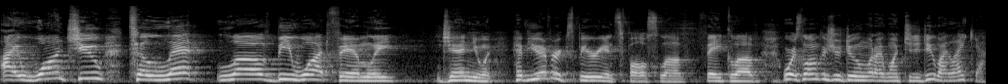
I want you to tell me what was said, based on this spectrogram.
I want you to let love be what, family? Genuine. Have you ever experienced false love, fake love, where as long as you're doing what I want you to do, I like you?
